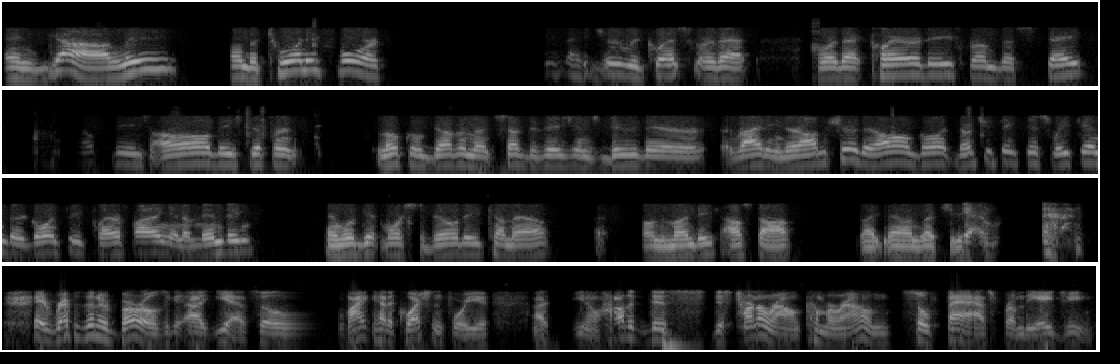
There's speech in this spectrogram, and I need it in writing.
and golly, on the 24th, he made your request for that for that clarity from the state. Help these all these different local government subdivisions do their writing. They're I'm sure they're all going. Don't you think this weekend they're going through clarifying and amending, and we'll get more stability come out uh, on the Monday. I'll stop right now and let you. Yeah. hey, Representative Burrows. Uh, yeah. So Mike had a question for you. Uh, you know, how did this this turnaround come around so fast from the AG?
